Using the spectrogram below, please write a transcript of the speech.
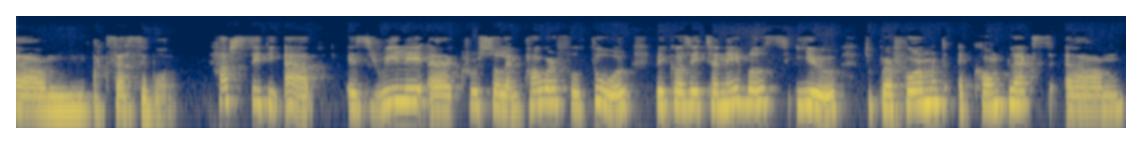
um, accessible. Hush City app is really a crucial and powerful tool because it enables you to perform a complex um,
